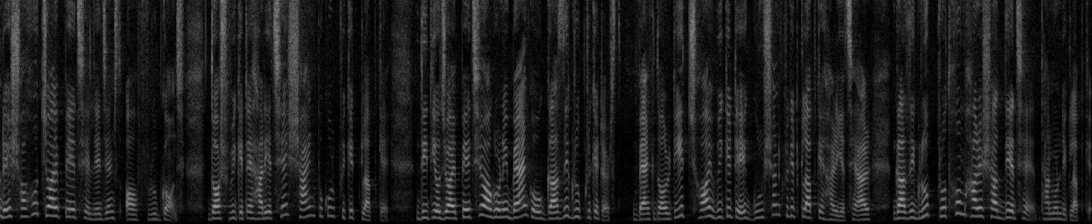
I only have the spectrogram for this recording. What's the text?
রাউন্ডে সহজ জয় পেয়েছে লেজেন্ডস অফ রূপগঞ্জ দশ উইকেটে হারিয়েছে শাইনপুকুর ক্রিকেট ক্লাবকে। দ্বিতীয় জয় পেয়েছে অগ্রণী ব্যাংক ও গাজী গ্রুপ ক্রিকেটার্স। ব্যাংক দলটি ছয় উইকেটে গুলশান ক্রিকেট ক্লাবকে হারিয়েছে আর গাজী গ্রুপ প্রথম হারের স্বাদ দিয়েছে ধানমন্ডি ক্লাবকে।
